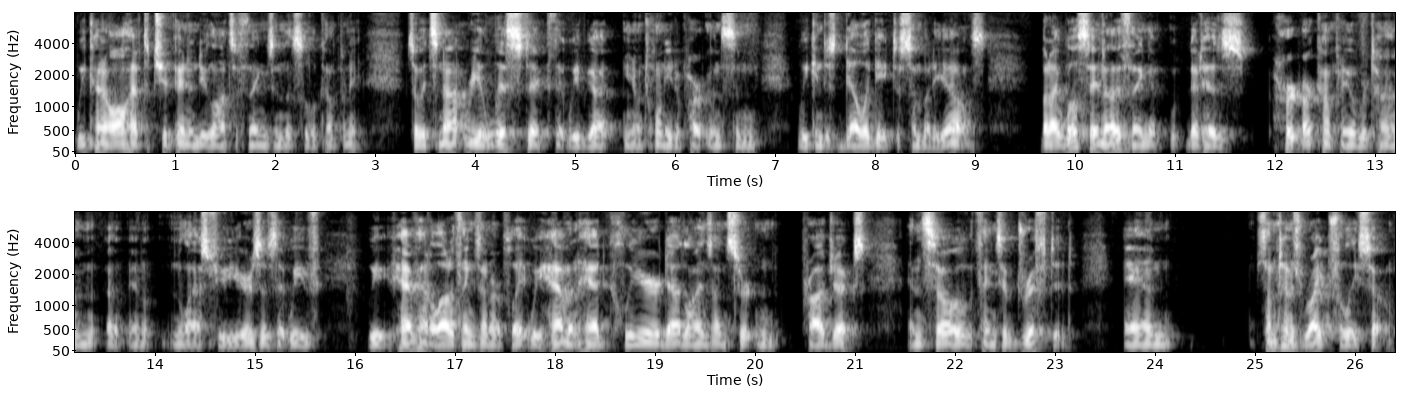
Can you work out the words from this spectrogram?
we kind of all have to chip in and do lots of things in this little company. So it's not realistic that we've got you know 20 departments and we can just delegate to somebody else. But I will say another thing that that has hurt our company over time uh, in, in the last few years is that we've we have had a lot of things on our plate. We haven't had clear deadlines on certain projects, and so things have drifted. And sometimes rightfully so.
